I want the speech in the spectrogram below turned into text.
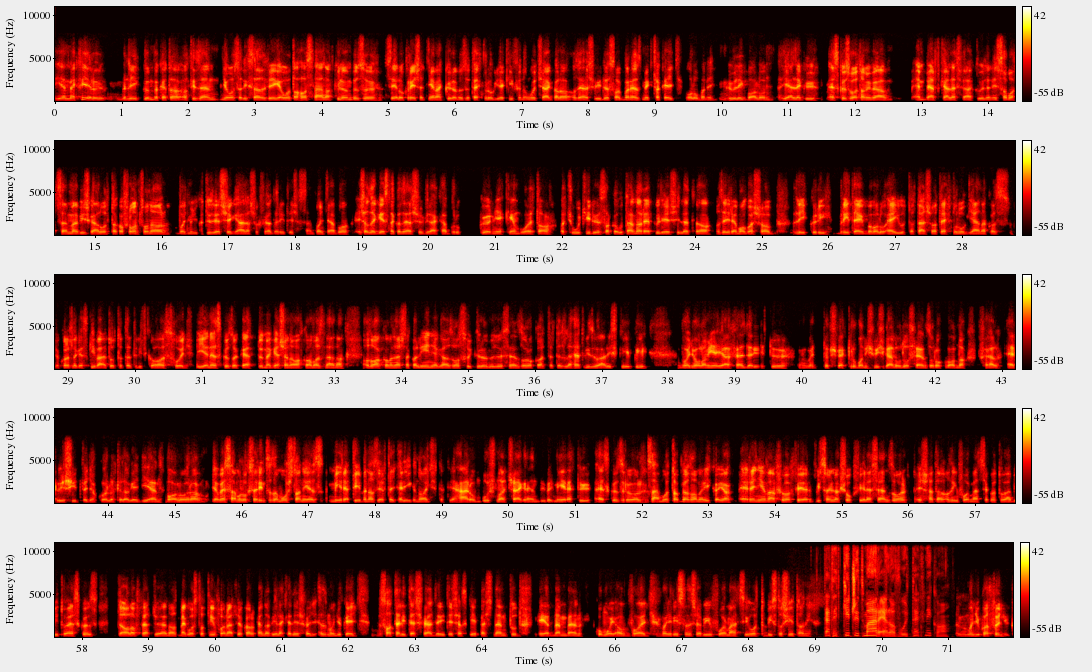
Ilyen megfigyelő léggömböket a 18. század vége óta használnak különböző célokra, és hát nyilván különböző technológiai kifinomultsággal. Az első időszakban ez még csak egy valóban egy hőlégballon jellegű eszköz volt, amivel embert kellett felküldeni, szabad szemmel vizsgálódtak a frontvonal, vagy mondjuk a tüzérségi állások felderítése szempontjából, és az egésznek az első világháború környékén volt a, a csúcs időszaka. Utána a repülés, illetve az egyre magasabb légköri rétegekbe való eljuttatása a technológiának, az gyakorlatilag ez kiváltotta, tehát ritka az, hogy ilyen eszközöket tömegesen alkalmaznának. Az alkalmazásnak a lényege az az, hogy különböző szenzorokat, tehát ez lehet vizuális képi, vagy valamilyen jelfelderítő, vagy több spektrumon is vizsgálódó szenzorok vannak fel erősítve gyakorlatilag egy ilyen ballonra. Ugye a beszámolók szerint az a mostani, ez méretében azért egy elég nagy, tehát ilyen három busz nagyságrendű vagy méretű eszközről számoltak be az amerikaiak. Erre nyilván fölfér viszonylag sokféle szenzor, és hát az információkat továbbító eszköz, de alapvetően az megosztott információk alapján a vélekedés, hogy ez mondjuk egy szatelites felderítéshez képest nem tud érdemben komolyabb vagy, vagy részletesebb információt biztosítani. Tehát egy kicsit már elavult technika? Mondjuk azt, hogy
